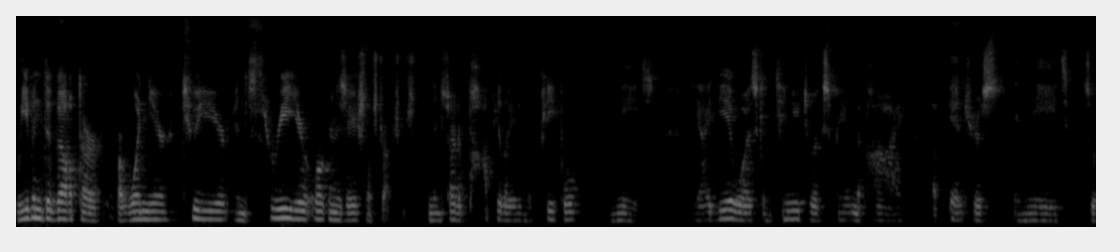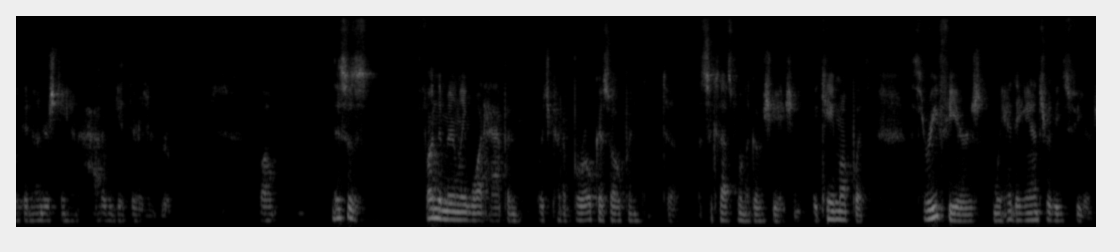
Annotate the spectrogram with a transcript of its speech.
We even developed our, our one year, two year, and three year organizational structures and then started populating with people and needs. The idea was continue to expand the pie of interests and needs so we can understand how do we get there as a group. Well, this is fundamentally what happened, which kind of broke us open to a successful negotiation. We came up with three fears, and we had to answer these fears.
